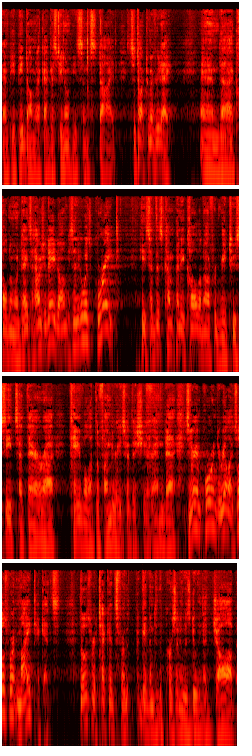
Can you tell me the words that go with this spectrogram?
MPP, Dominic Agostino. He's since died. So talk to him every day. And uh, I called him one day. I said, "How was your day, Dom?" He said, "It was great." He said, "This company called and offered me two seats at their uh, table at the fundraiser this year." And uh, it's very important to realize those weren't my tickets. Those were tickets for given to the person who was doing a job.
